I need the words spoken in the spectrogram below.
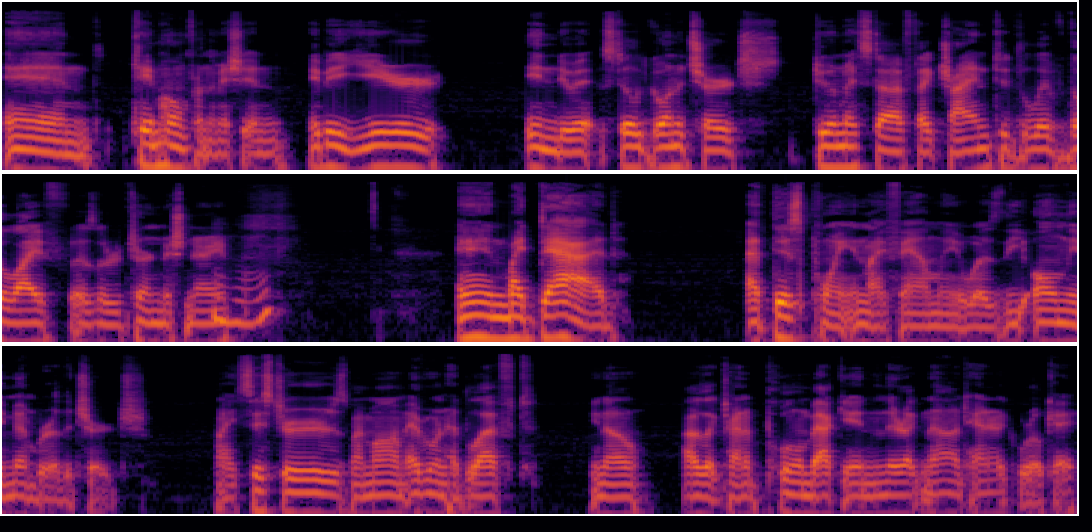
and came home from the mission. Maybe a year into it, still going to church, doing my stuff, like trying to live the life as a returned missionary. Mhm. And my dad, at this point in my family, was the only member of the church. My sisters, my mom, everyone had left. You know, I was like trying to pull them back in, and they're like, "No, Tanner, like, we're okay."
